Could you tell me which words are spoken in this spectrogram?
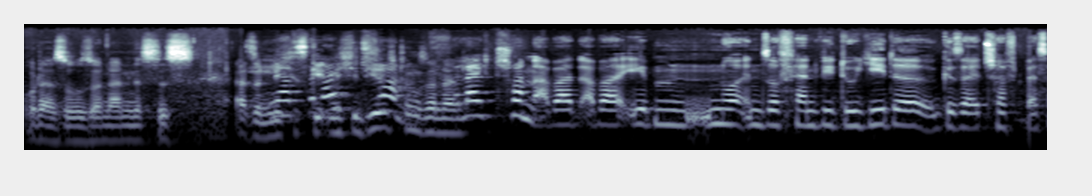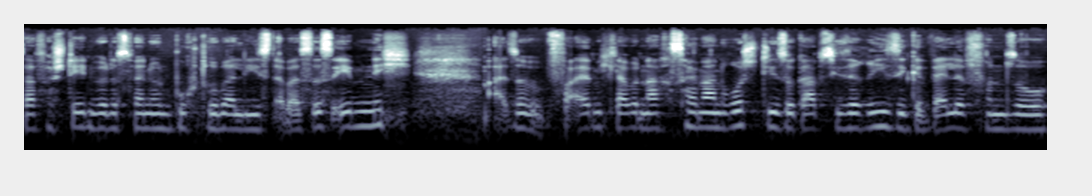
oder so, sondern es ist, also nicht, ja, es geht nicht in die schon, Richtung, sondern. Vielleicht schon, aber, aber eben nur insofern, wie du jede Gesellschaft besser verstehen würdest, wenn du ein Buch drüber liest. Aber es ist eben nicht, also vor allem, ich glaube, nach Salman Rushdie, so gab es diese riesige Welle von so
